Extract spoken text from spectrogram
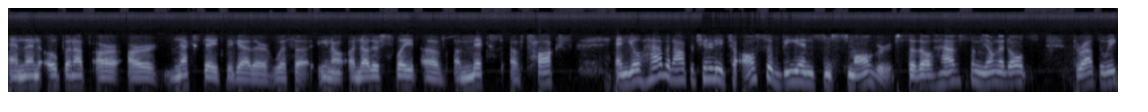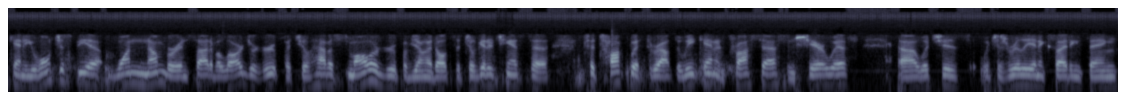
and then open up our, our next day together with a, you know, another slate of a mix of talks. And you'll have an opportunity to also be in some small groups. So they'll have some young adults throughout the weekend. You won't just be a one number inside of a larger group, but you'll have a smaller group of young adults that you'll get a chance to to talk with throughout the weekend and process and share with uh, which is which is really an exciting thing.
